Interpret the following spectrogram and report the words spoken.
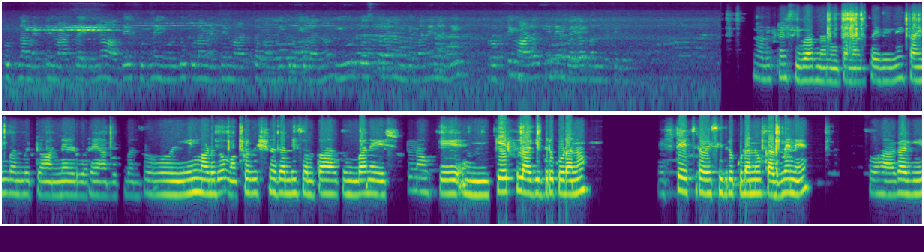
ಫುಡ್ನ ಮೇಂಟೈನ್ ಮಾಡ್ತಾ ಇದ್ದೀನೋ ಅದೇ ಫುಡ್ನ ಇವ್ರಿಗೂ ಕೂಡ ಮೇಂಟೈನ್ ಮಾಡ್ತಾ ಬಂದಿದ್ರು ಕೂಡ. ಇವ್ರಿಗೋಸ್ಕರ ನಮಗೆ ಮನೆಯಲ್ಲಿ ರೊಟ್ಟಿ ಮಾಡೋಕ್ಕೇ ಭಯ ಬಂದ್ಬಿಟ್ಟಿದೆ. ನೋಡಿ ಫ್ರೆಂಡ್ಸ್ ಇವಾಗ ನಾನು ಊಟ ಮಾಡ್ತಾ ಇದ್ದೀನಿ. ಟೈಮ್ ಬಂದ್ಬಿಟ್ಟು ಹನ್ನೆರಡುವರೆ ಆಗುತ್ತೆ ಬಂತು. ಏನು ಮಾಡೋದು? ಮಕ್ಕಳ ವಿಷಯದಲ್ಲಿ ಸ್ವಲ್ಪ ತುಂಬಾನೇ ಎಷ್ಟು ನಾವು ಕೇರ್ಫುಲ್ ಆಗಿದ್ರು ಕೂಡ ಎಷ್ಟೇ ಎಚ್ಚರ ವಹಿಸಿದ್ರು ಕೂಡ ಕಡಿಮೆನೆ. ಸೊ ಹಾಗಾಗಿ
